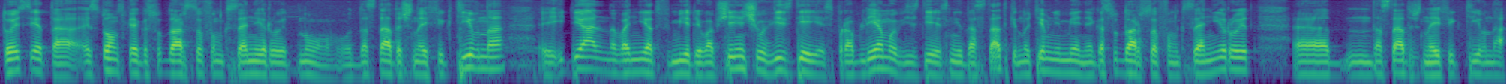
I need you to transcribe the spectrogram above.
То есть это эстонское государство функционирует ну, достаточно эффективно. Э, идеального нет в мире вообще ничего. Везде есть проблемы, везде есть недостатки, но тем не менее государство функционирует э, достаточно эффективно.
